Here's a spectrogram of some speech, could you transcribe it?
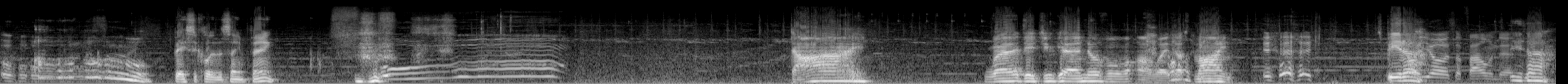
Oh. Oh, basically the same thing. oh. Die. Where did you get another one? Oh wait, that's mine. Speeder, oh, yours! I found it. speeder.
